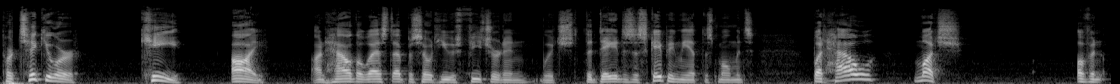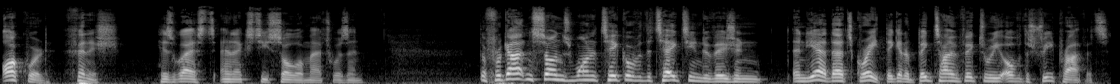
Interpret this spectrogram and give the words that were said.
particular key eye on how the last episode he was featured in, which the date is escaping me at this moment, but how much of an awkward finish his last NXT solo match was in. The Forgotten Sons want to take over the tag team division, and yeah, that's great. They get a big time victory over the Street Profits.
